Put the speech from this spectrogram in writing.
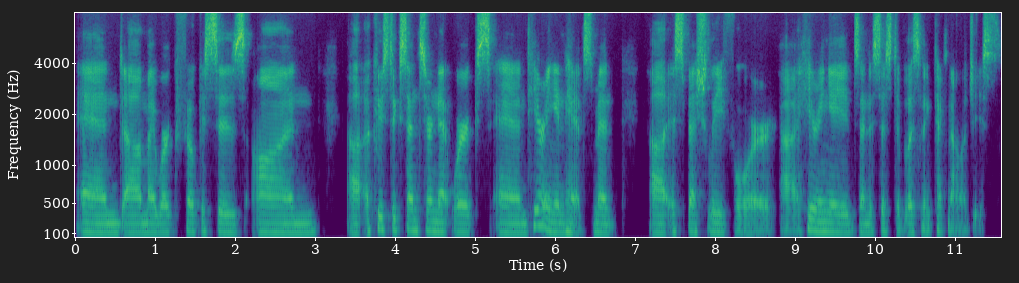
And uh, my work focuses on uh, acoustic sensor networks and hearing enhancement, uh, especially for uh, hearing aids and assistive listening technologies.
